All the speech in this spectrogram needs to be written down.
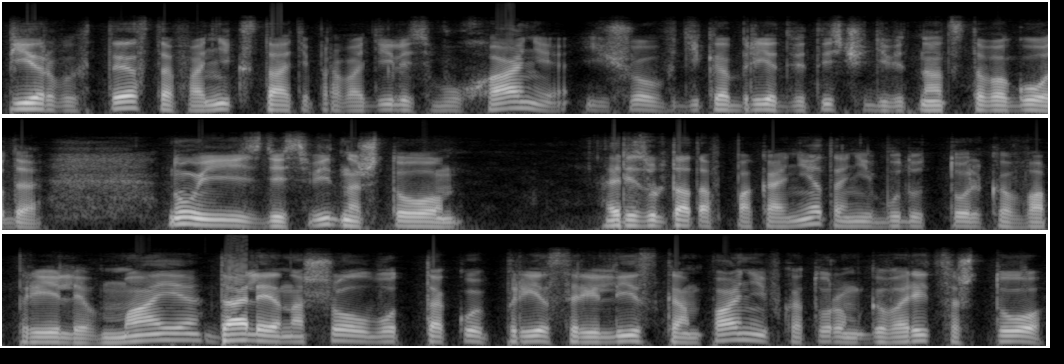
первых тестов. Они, кстати, проводились в Ухане еще в декабре 2019 года. Ну и здесь видно, что Результатов пока нет, они будут только в апреле, в мае. Далее нашел вот такой пресс-релиз компании, в котором говорится, что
